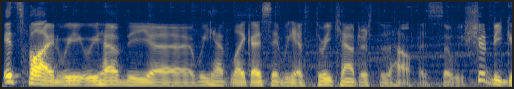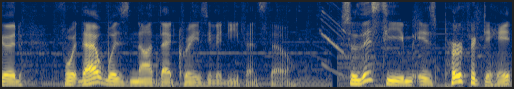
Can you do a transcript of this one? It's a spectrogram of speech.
it's fine. We we have the uh, we have like I said we have three counters to the Halphus, so we should be good. For that was not that crazy of a defense though. So this team is perfect to hit.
